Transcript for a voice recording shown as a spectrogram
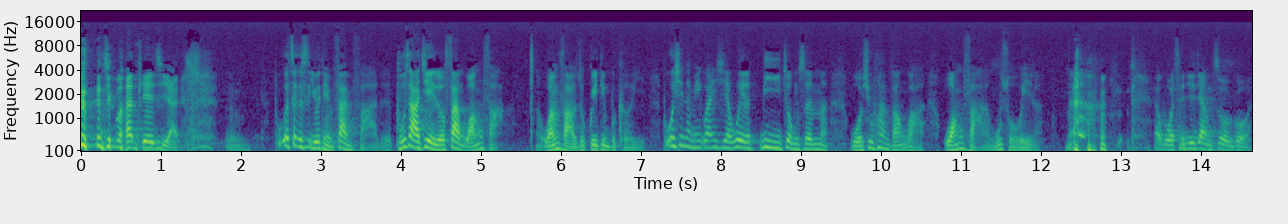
就把它贴起来。嗯，不过这个是有点犯法的，菩萨界有犯王法，王法就规定不可以。不过现在没关系啊，为了利益众生嘛，我去犯法王法无所谓了。我曾经这样做过。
